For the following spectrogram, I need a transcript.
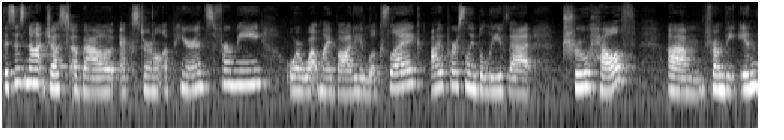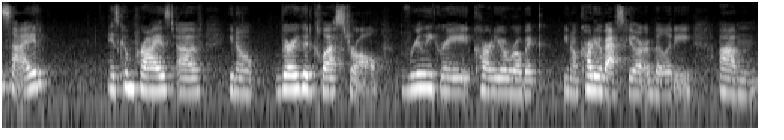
this is not just about external appearance for me or what my body looks like. I personally believe that true health um, from the inside is comprised of, you know, very good cholesterol, really great cardio aerobic, you know, cardiovascular ability, um,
